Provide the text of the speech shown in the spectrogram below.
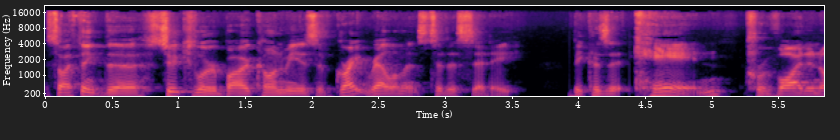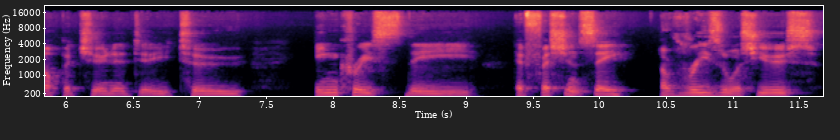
So I think the circular bioeconomy is of great relevance to the city because it can provide an opportunity to increase the efficiency of resource use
